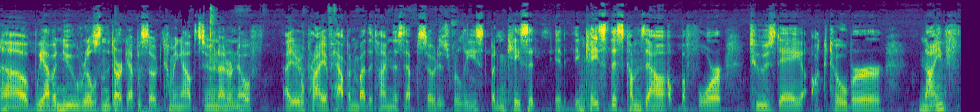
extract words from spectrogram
uh, we have a new Reels in the Dark episode coming out soon. I don't know if it'll probably have happened by the time this episode is released, but in case it, it in case this comes out before Tuesday, October 9th,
